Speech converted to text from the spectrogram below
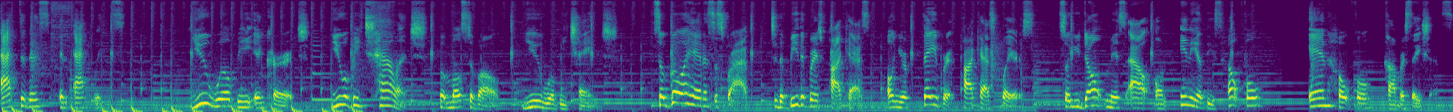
activists, and athletes. You will be encouraged. You will be challenged, but most of all, you will be changed. So go ahead and subscribe to the Be the Bridge podcast on your favorite podcast players so you don't miss out on any of these helpful and hopeful conversations.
